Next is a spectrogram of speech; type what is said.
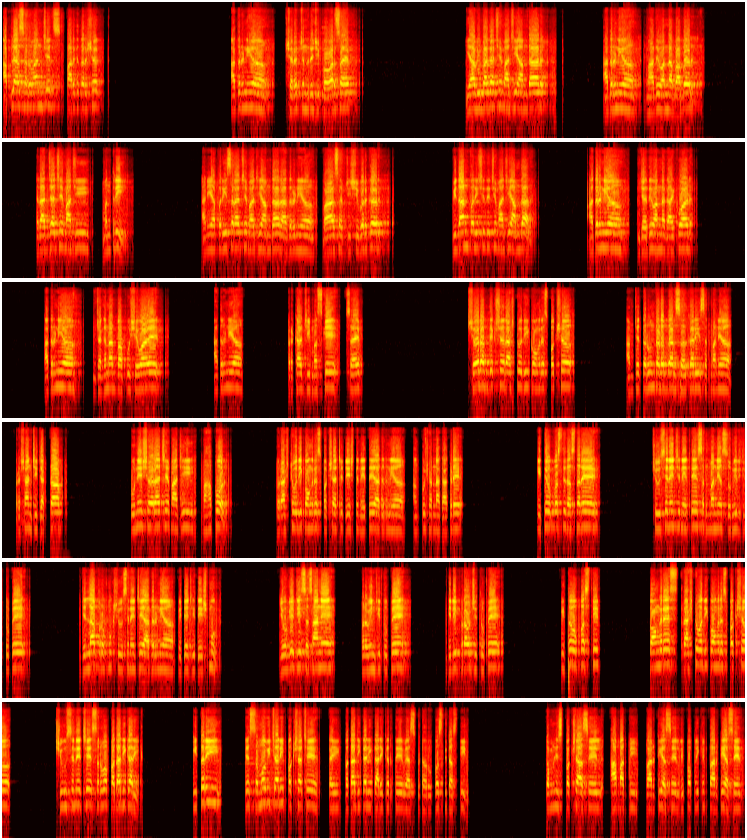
आपल्या सर्वांचेच मार्गदर्शक आदरणीय शरदचंद्रजी पवार साहेब या विभागाचे माजी आमदार आदरणीय महादेवांना बाबर राज्याचे माजी मंत्री आणि या परिसराचे माजी आमदार आदरणीय बाळासाहेबजी शिवरकर विधान परिषदेचे माजी आमदार आदरणीय जयदेवांना गायकवाड आदरणीय जगन्नाथ बापू शेवाळे आदरणीय प्रकाशजी मस्के साहेब शहर अध्यक्ष राष्ट्रवादी काँग्रेस पक्ष आमचे तरुण तडफदार सहकारी सन्मान्य प्रशांतजी जगताप पुणे शहराचे माजी महापौर राष्ट्रवादी काँग्रेस पक्षाचे ज्येष्ठ नेते आदरणीय अंकुश अण्णा काकडे इथे उपस्थित असणारे शिवसेनेचे नेते सन्मान्य समीरजी तुपे जिल्हा प्रमुख शिवसेनेचे आदरणीय विजयजी देशमुख योगेशजी ससाने प्रवीणजी तुपे दिलीपरावजी तुपे इथं उपस्थित काँग्रेस राष्ट्रवादी काँग्रेस पक्ष शिवसेनेचे सर्व पदाधिकारी इतरही जे समविचारी पक्षाचे काही पदाधिकारी कार्यकर्ते व्यासपीठावर उपस्थित असतील कम्युनिस्ट पक्ष असेल आम आदमी पार्टी असेल रिपब्लिकन पार्टी असेल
